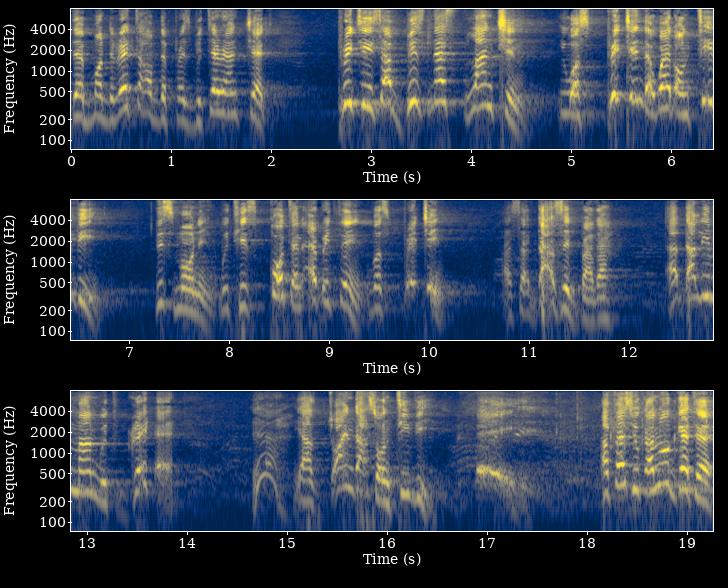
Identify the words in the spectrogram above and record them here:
the moderator of the Presbyterian Church preaching. It's a business luncheon. He was preaching the word on TV this morning with his coat and everything. He was preaching. I said, That's it, brother. Elderly man with gray hair. Yeah, he has joined us on TV. Hey. At first, you cannot get a,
